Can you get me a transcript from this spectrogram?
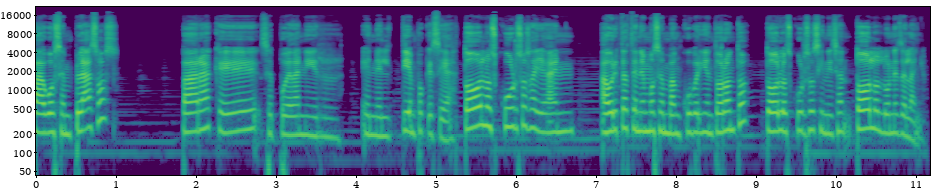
pagos en plazos para que se puedan ir en el tiempo que sea. Todos los cursos allá en, ahorita tenemos en Vancouver y en Toronto, todos los cursos inician todos los lunes del año.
